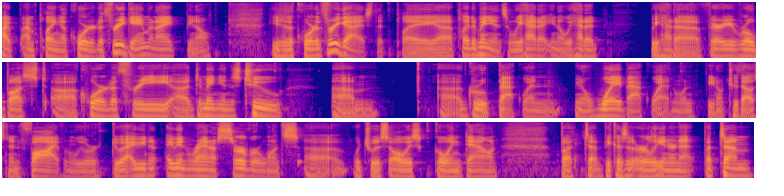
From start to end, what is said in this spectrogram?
I, I'm playing a quarter to three game, and I you know these are the quarter three guys that play uh, play Dominions, and we had a you know we had a we had a very robust uh, quarter to three uh, Dominions two um, uh, group back when you know way back when when you know 2005 when we were doing I even, I even ran a server once uh, which was always going down but uh, because of the early internet. But um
